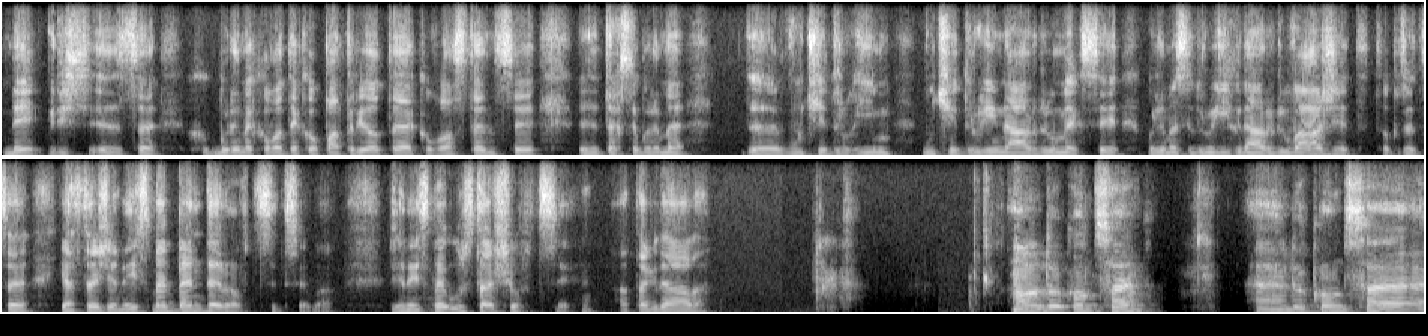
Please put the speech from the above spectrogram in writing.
my, když se budeme chovat jako patrioté, jako vlastenci, tak se budeme vůči druhým, vůči druhým národům, jak si budeme si druhých národů vážit. To přece jasné, že nejsme benderovci třeba, že nejsme ústašovci a tak dále. No dokonce, e, dokonce e,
